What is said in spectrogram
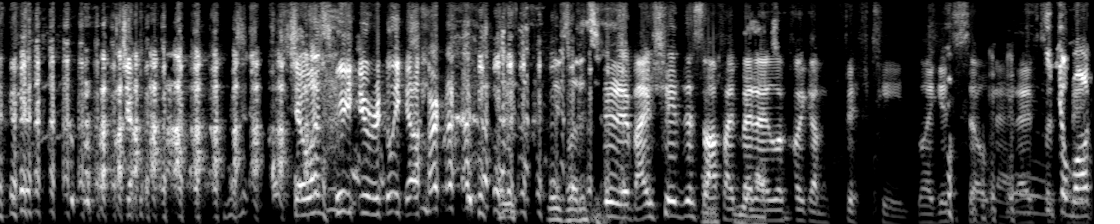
show, show us who you really are. Please let us. Dude, if I shave this off, I bet I look like I'm 15. Like it's so bad. You can walk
